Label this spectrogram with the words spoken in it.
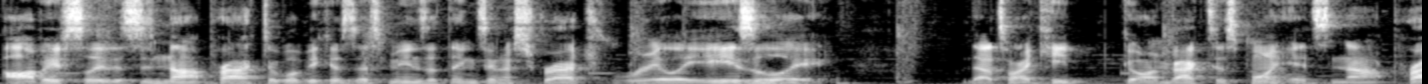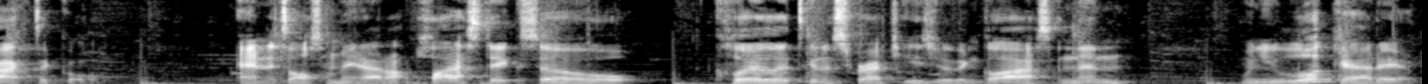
Obviously, this is not practical because this means the thing's gonna scratch really easily. That's why I keep going back to this point. It's not practical. And it's also made out of plastic, so clearly it's gonna scratch easier than glass. And then when you look at it,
